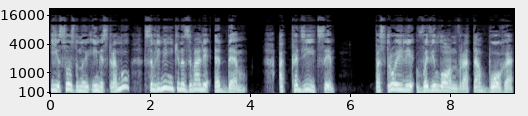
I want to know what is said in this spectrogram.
и созданную ими страну современники называли Эдем. Аккадийцы построили Вавилон, врата Бога,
